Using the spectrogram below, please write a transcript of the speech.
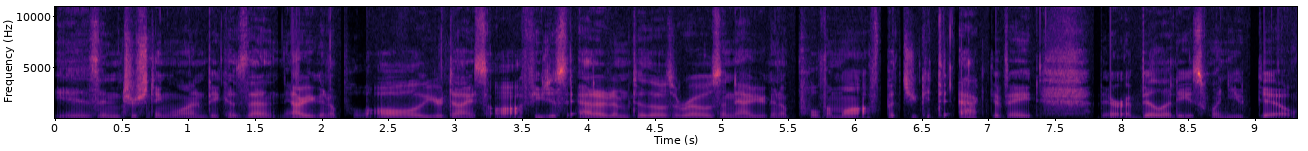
is an interesting one because then now you're going to pull all your dice off. You just added them to those rows, and now you're going to pull them off, but you get to activate their abilities when you do.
